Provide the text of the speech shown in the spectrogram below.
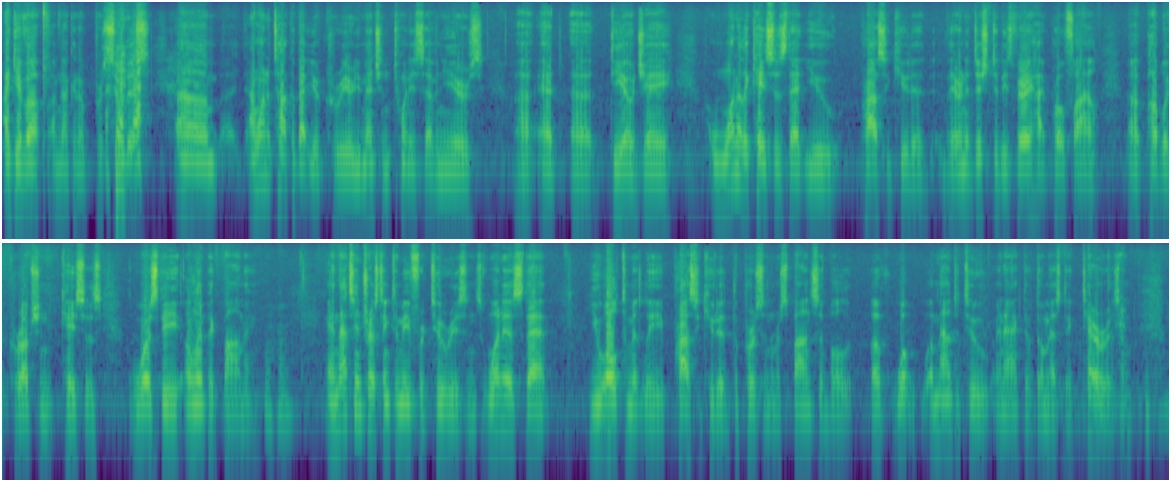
I give up. I'm not going to pursue this. Um, I want to talk about your career. You mentioned 27 years uh, at uh, DOJ. One of the cases that you prosecuted there, in addition to these very high profile uh, public corruption cases, was the Olympic bombing. And that's interesting to me for two reasons. One is that you ultimately prosecuted the person responsible of what amounted to an act of domestic terrorism. Mm-hmm.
